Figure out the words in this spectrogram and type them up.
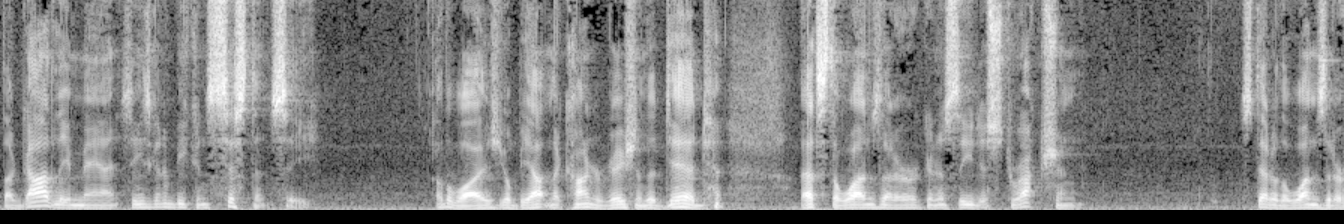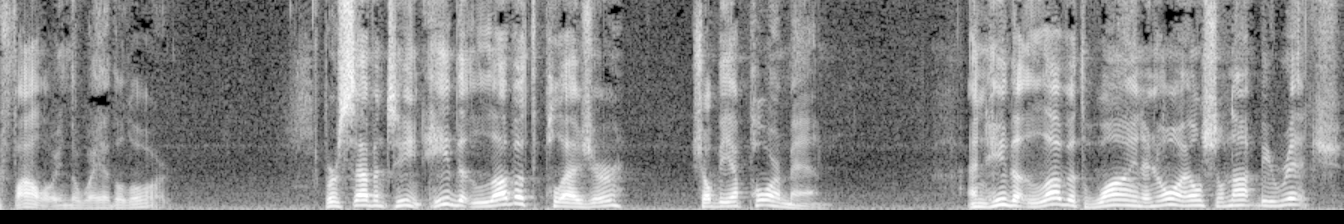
the godly man, see, he's going to be consistency. Otherwise, you'll be out in the congregation of the dead. That's the ones that are going to see destruction instead of the ones that are following the way of the Lord. Verse 17 He that loveth pleasure shall be a poor man, and he that loveth wine and oil shall not be rich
